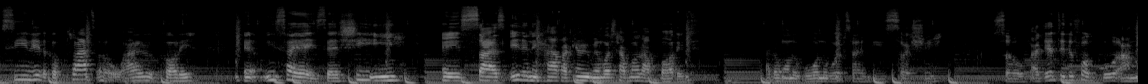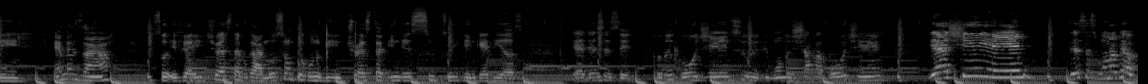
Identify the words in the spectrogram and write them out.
Seeing it like a plait or what do you call it? And inside it says Shein and it's size eight and a half. I can't remember how much I bought it. I don't want to go on the website and be searching. So I just did it for go. I mean Amazon. So if you're interested, because I know some people are going to be interested in this suit, so you can get yours. Yeah, this is it. For the GoJane too, if you want to shop at Chain. Yeah, Shein. This is one of your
